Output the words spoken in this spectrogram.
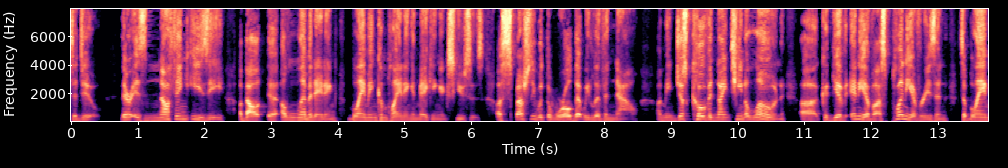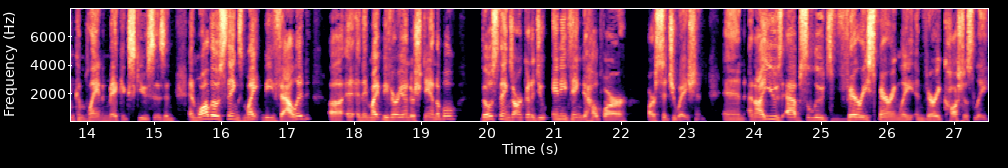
to do. There is nothing easy about uh, eliminating blaming, complaining, and making excuses, especially with the world that we live in now. I mean, just COVID 19 alone uh, could give any of us plenty of reason to blame, complain, and make excuses. And, and while those things might be valid uh, and they might be very understandable, those things aren't going to do anything to help our, our situation. And and i use absolutes very sparingly and very cautiously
